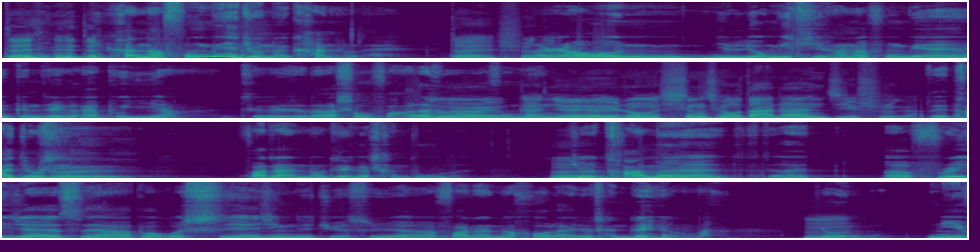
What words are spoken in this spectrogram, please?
对对对你看它封面就能看出来。对，是呃的。然后你你流媒体上的封面跟这个还不一样，这个是他首发的时候的封面，感觉有一种星球大战既视感。对它就是发展到这个程度了，嗯，就是他们呃呃 free jazz 呀，包括实验性的爵士乐啊，发展到后来就成这样了。就嗯你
